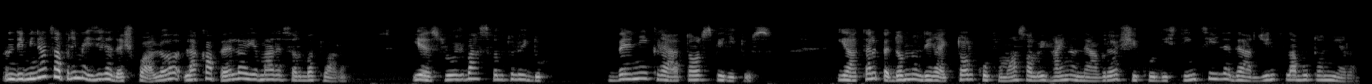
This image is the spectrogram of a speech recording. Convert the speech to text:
În dimineața primei zile de școală, la capelă e mare sărbătoare. E slujba Sfântului Duh. Veni Creator Spiritus. Iată-l pe domnul director cu frumoasa lui haină neagră și cu distințiile de argint la butonieră.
